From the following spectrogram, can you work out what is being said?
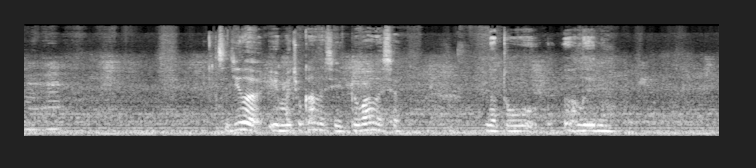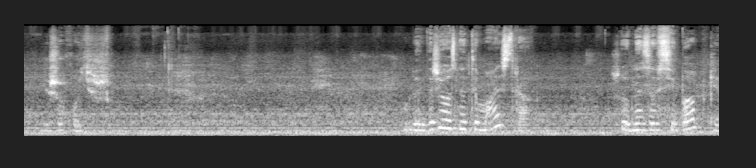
Мгм. Сиділа і матюкалася, і плювалася на ту глину. І що хочеш. Блін, його знайти майстра? Що не за всі бабки?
